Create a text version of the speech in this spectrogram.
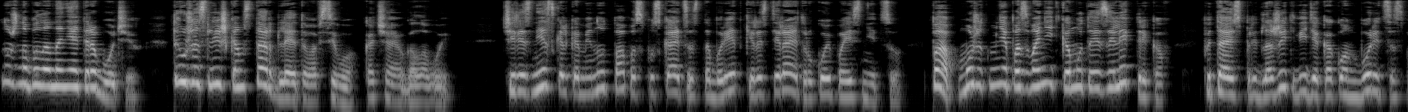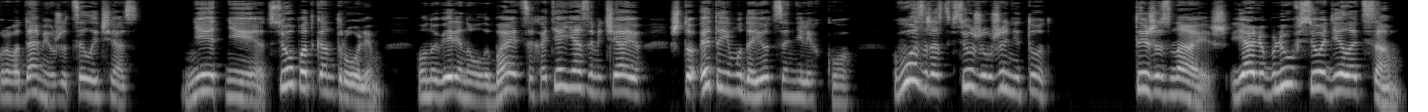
Нужно было нанять рабочих. Ты уже слишком стар для этого всего, качаю головой. Через несколько минут папа спускается с табуретки, растирает рукой поясницу. «Пап, может мне позвонить кому-то из электриков? Пытаюсь предложить, видя, как он борется с проводами уже целый час. «Нет-нет, все под контролем». Он уверенно улыбается, хотя я замечаю, что это ему дается нелегко. Возраст все же уже не тот. «Ты же знаешь, я люблю все делать сам».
